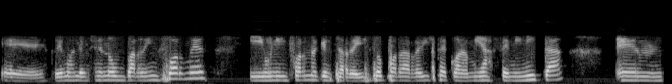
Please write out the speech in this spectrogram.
eh, estuvimos leyendo un par de informes y un informe que se realizó por la revista Economía Feminita, em,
